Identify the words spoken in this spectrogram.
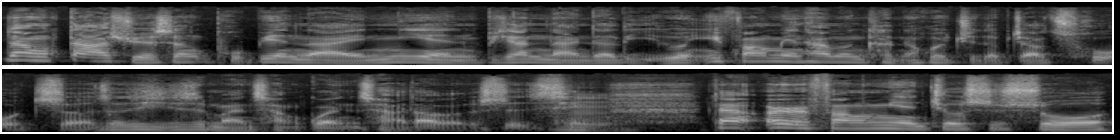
让大学生普遍来念比较难的理论，一方面他们可能会觉得比较挫折，这其实是蛮常观察到的事情。嗯、但二方面就是说，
